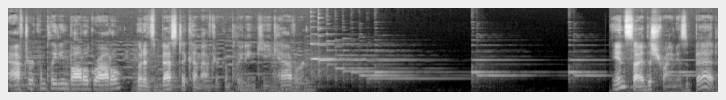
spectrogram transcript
after completing Bottle Grotto, but it's best to come after completing Key Cavern. Inside the shrine is a bed.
